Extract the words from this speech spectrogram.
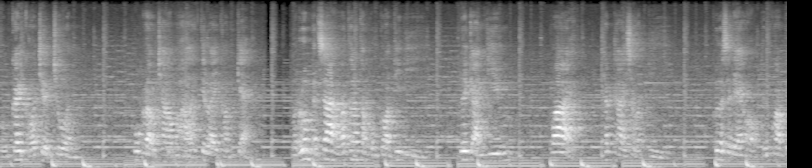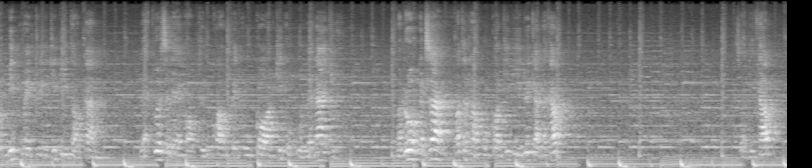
ผมก็ขอเชิญชวน พวกเราชาวมหาวิทยาลัยขอนแก่น มาร่วมกันสร้างวัฒนธรรมองค์กรที่ดี ด้วยการยิ้มไหว้ทักทายสวัสดี เพื่อแสดงออกถึงความเป็นมิตรไมตรีที่ดีต่อกัน และเพื่อแสดงออกถึงความเป็นองค์กรที่อบอุ่นและน่าอยู่มาร่วมกันสร้างวัฒนธรรมองค์กรที่ดีด้วยกันนะครับ สวัสดีครับ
